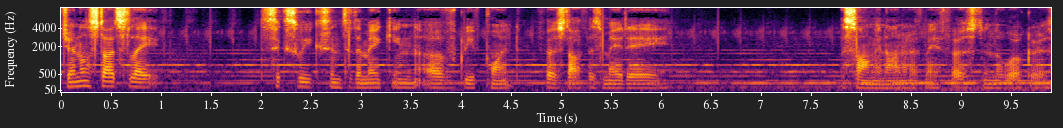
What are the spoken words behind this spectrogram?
Journal starts late, six weeks into the making of Grief First off is made a, a song in honor of May 1st and the workers.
